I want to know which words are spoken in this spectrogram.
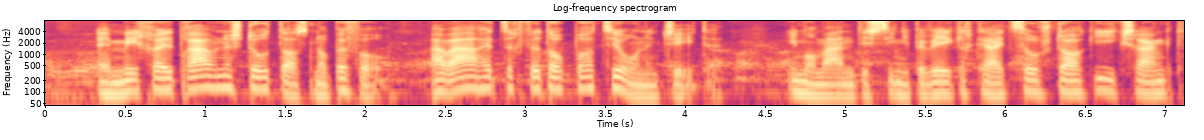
Also Äh, Michael Brauner steht das noch bevor. Auch er hat sich für die Operation entschieden. Im Moment ist seine Beweglichkeit so stark eingeschränkt,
